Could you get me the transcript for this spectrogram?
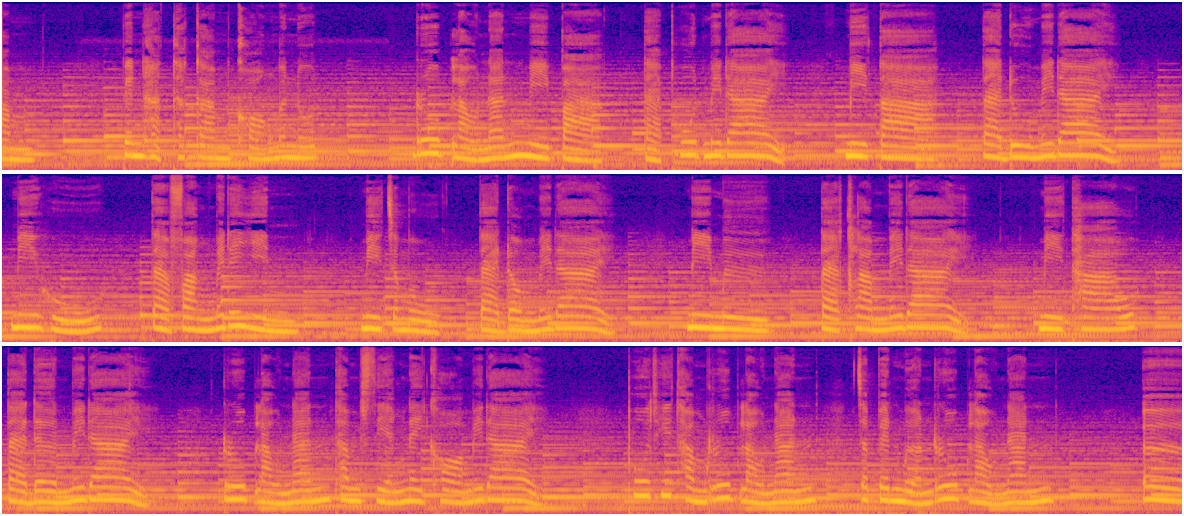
ำเป็นหัตถกรรมของมนุษย์ รูปเหล่านั้นมีปากแต่พูดไม่ได้ มีตาแต่ดูไม่ได้ มีหูแต่ฟังไม่ได้ยิน มีจมูก แต่ดมไม่ได้ มีมือ แต่คลำไม่ได้ มีเท้า แต่เดินไม่ได้ รูปเหล่านั้นทำเสียงในคอไม่ได้ ผู้ที่ทำรูปเหล่านั้น จะเป็นเหมือนรูปเหล่านั้น เออ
